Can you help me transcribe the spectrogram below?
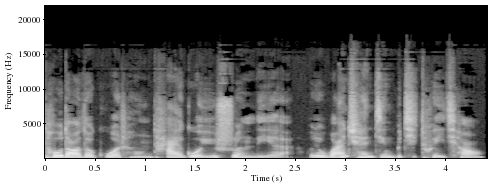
偷盗的过程太过于顺利了，我就完全经不起推敲，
